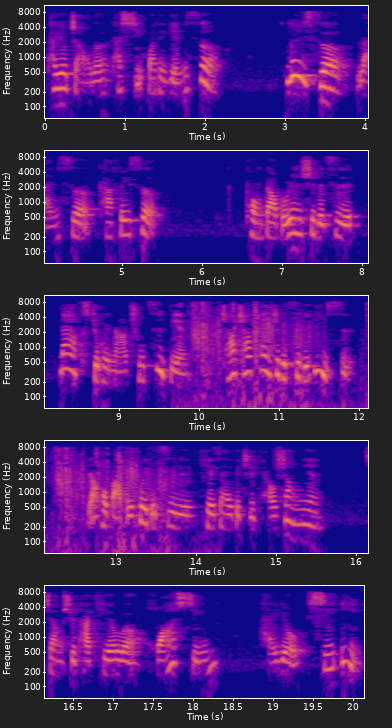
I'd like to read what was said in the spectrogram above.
他又找了他喜欢的颜色：绿色、蓝色、咖啡色。碰到不认识的字，Max 就会拿出字典查查看这个字的意思，然后把不会的字贴在一个纸条上面。像是他贴了滑行，还有蜥蜴。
